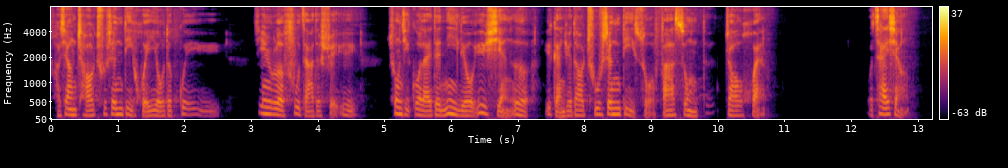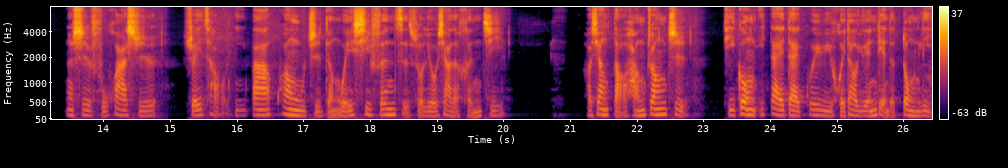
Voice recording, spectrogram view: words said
好像朝出生地回游的鲑鱼进入了复杂的水域，冲击过来的逆流愈险恶，愈感觉到出生地所发送的召唤。我猜想。那是孵化时水草、泥巴、矿物质等微细分子所留下的痕迹，好像导航装置提供一代代鲑鱼回到原点的动力。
